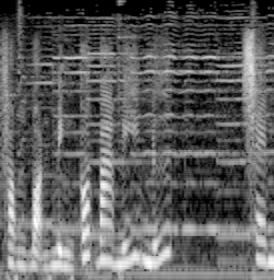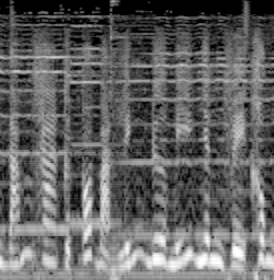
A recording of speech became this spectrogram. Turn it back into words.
Phòng bọn mình có ba mỹ nữ. Xem đám Kha cực có bản lĩnh đưa mỹ nhân về không.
